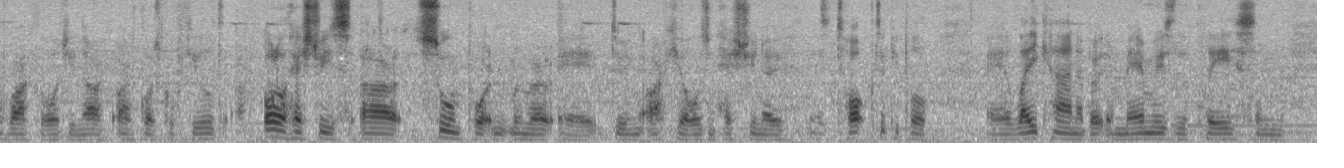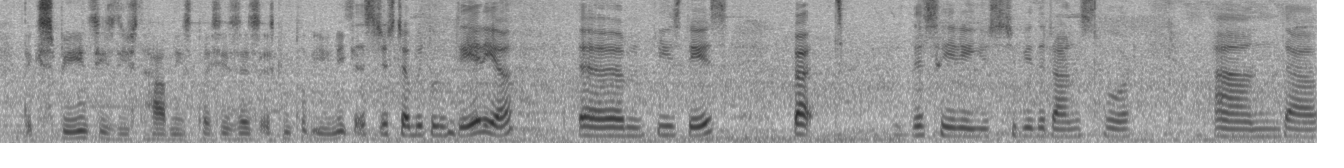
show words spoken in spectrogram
of archaeology in the archaeological field. Oral histories are so important when we're uh, doing archaeology and history now. To talk to people uh, like Ann about their memories of the place and the experiences they used to have in these places is, is completely unique. It's just a woodland area um, these days, but this area used to be the dance floor and uh,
